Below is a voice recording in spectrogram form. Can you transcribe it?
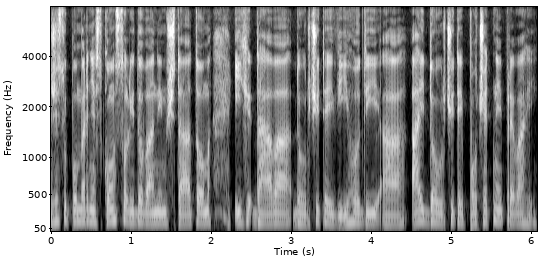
že sú pomerne skonsolidovaným štátom, ich dáva do určitej výhody a aj do určitej početnej prevahy.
